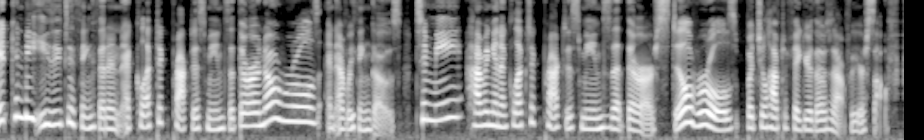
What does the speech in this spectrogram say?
It can be easy to think that an eclectic practice means that there are no rules and everything goes. To me, having an eclectic practice means that there are still rules, but you'll have to figure those out for yourself.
